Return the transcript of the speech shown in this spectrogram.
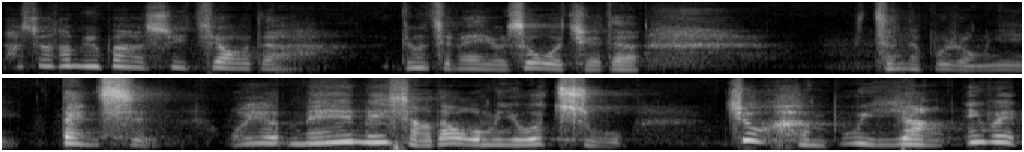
他说他没有办法睡觉的，弟兄姐妹，有时候我觉得真的不容易。但是我也每每想到我们有主就很不一样，因为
